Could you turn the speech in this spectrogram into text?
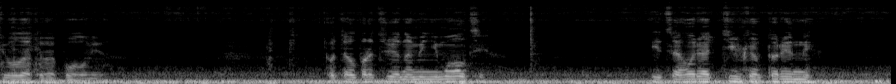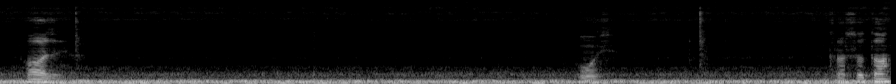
Фіолетове полум'я. Котел працює на мінімалці. І це горять тільки вторинні гази. Ось. Красота.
